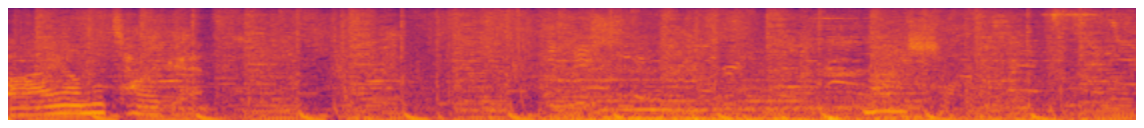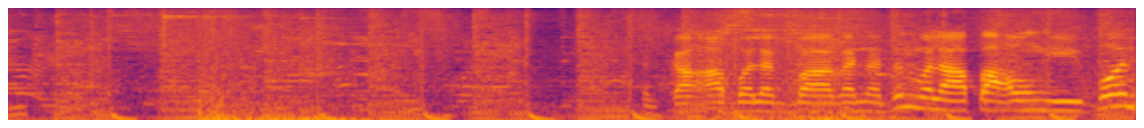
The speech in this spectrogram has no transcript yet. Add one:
Eye on the target. Nagkakabalagbagan na dun, wala pa akong ipon.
